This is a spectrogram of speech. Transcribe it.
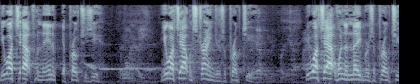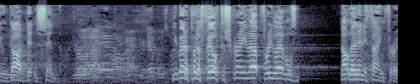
You watch out when the enemy approaches you. You watch out when strangers approach you. You watch out when the neighbors approach you and God didn't send them. You better put a filter screen up, three levels, not let anything through.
